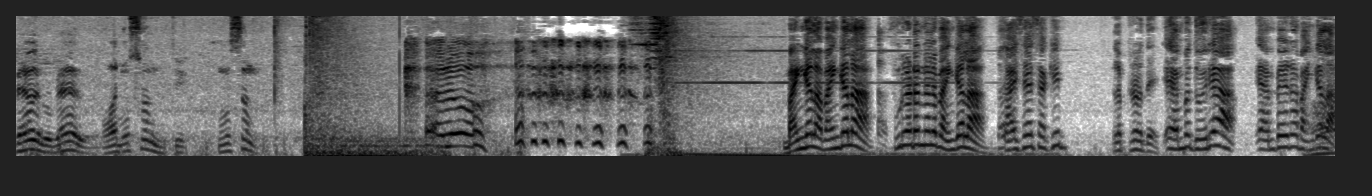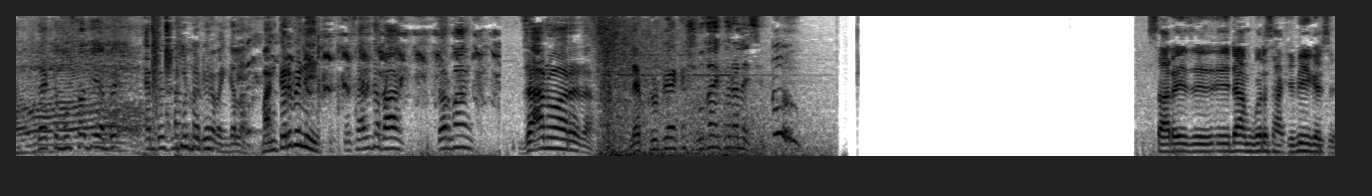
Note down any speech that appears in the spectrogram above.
বের হইবো বের হইবো। মুসন তুই মুসন বাঙ্গালা বাঙ্গালা পুরাটা নালে বাঙ্গালা তাই সাই সাকিব ল্যাপটপ দে এ এমবে দইরা এমবে এটা বাঙ্গালা দেখ মুস্তা দি এমবে এমবে দুপুরটা করে বাঙ্গালা বাং করবি নি তো সারিটা ভাগ ধর ভাগ জানো আর এরা ল্যাপটপটা একটা সোজাই করে লাইছে স্যার এই যে এটা আম করে সাকিবে গেছে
